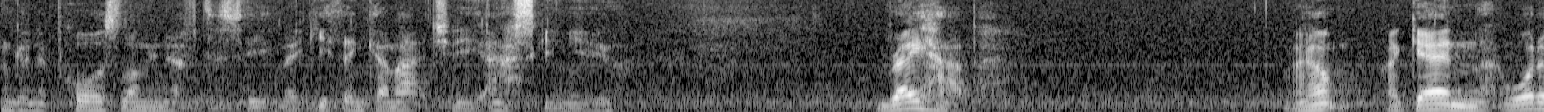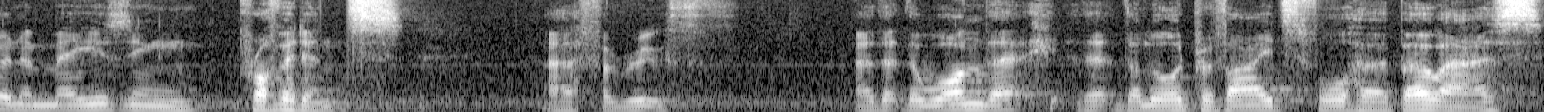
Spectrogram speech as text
I'm going to pause long enough to see, make you think I'm actually asking you. Rahab. Well, again, what an amazing providence uh, for Ruth. Uh, that the one that, that the Lord provides for her, Boaz,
